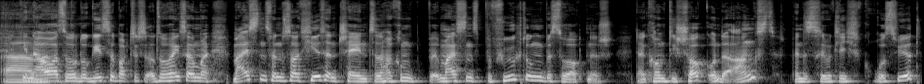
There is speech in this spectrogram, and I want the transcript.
Genau, ähm, also du gehst ja praktisch, also du fängst an, meistens, wenn du sagst, hier ist ein Change, dann kommt meistens Befürchtung, Besorgnis. Dann kommt die Schock und der Angst, wenn das wirklich groß wird.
